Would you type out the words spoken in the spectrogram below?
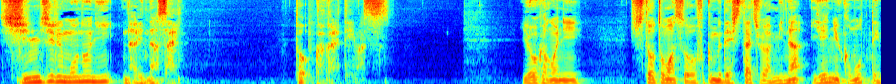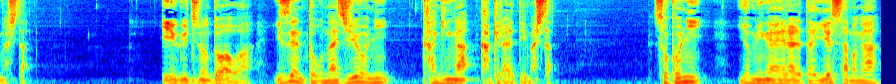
信じる者になりなさい。と書かれています。8日後に、使徒トマスを含む弟子たちは皆家にこもっていました。入り口のドアは以前と同じように鍵がかけられていました。そこに蘇られたイエス様が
